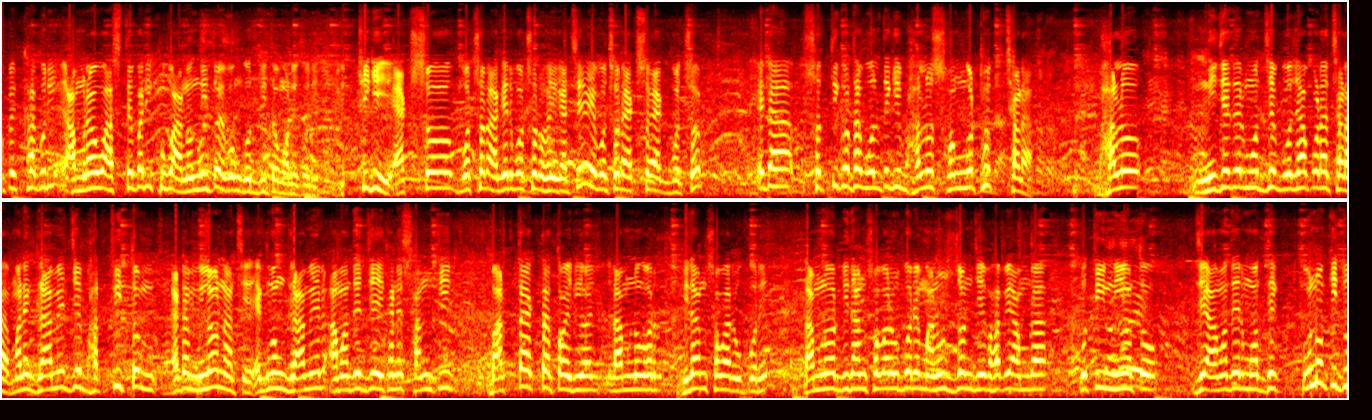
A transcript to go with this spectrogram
অপেক্ষা করি, আমরাও আসতে পারি, খুব আনন্দিত এবং গর্বিত মনে করি। ঠিকই, একশো বছর আগের বছর হয়ে গেছে, এবছর একশো এক বছর। এটা সত্যি কথা বলতে কি ভালো সংগঠক ছাড়া, ভালো নিজেদের মধ্যে বোঝাপড়া ছাড়া মানে গ্রামের যে ভ্রাতৃত্ব একটা মিলন আছে, এবং গ্রামের আমাদের যে এখানে শান্তির বার্তা একটা তৈরি হয় রামনগর বিধানসভার উপরে, রামনগর বিধানসভার উপরে মানুষজন যেভাবে আমরা প্রতিনিয়ত যে আমাদের মধ্যে কোনো কিছু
